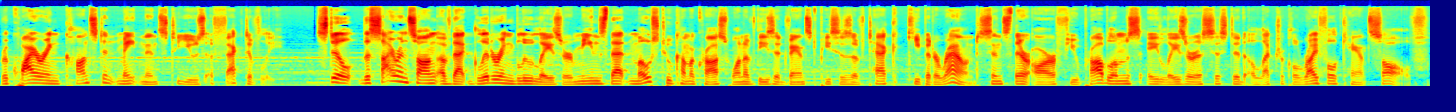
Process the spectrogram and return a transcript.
requiring constant maintenance to use effectively. Still, the siren song of that glittering blue laser means that most who come across one of these advanced pieces of tech keep it around, since there are few problems a laser assisted electrical rifle can't solve.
